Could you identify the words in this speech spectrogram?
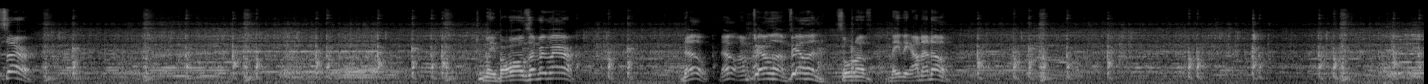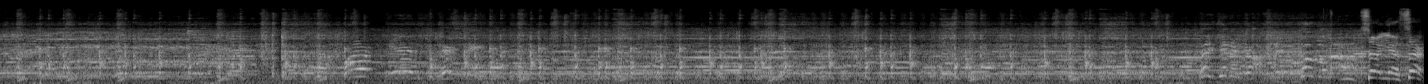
yes, sir. Too many balls everywhere. No, no, I'm failing, I'm failing. Sort of, maybe, I don't know. Mark is kicking. Mission accomplished. Move them out. Sir, yes, sir.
